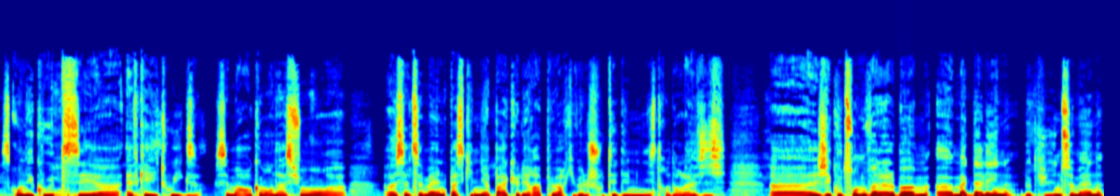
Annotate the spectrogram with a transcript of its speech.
Ce qu'on écoute, c'est euh, FK Twigs. C'est ma recommandation euh, euh, cette semaine parce qu'il n'y a pas que les rappeurs qui veulent shooter des ministres dans la vie. Euh, J'écoute son nouvel album Magdalene depuis une semaine.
